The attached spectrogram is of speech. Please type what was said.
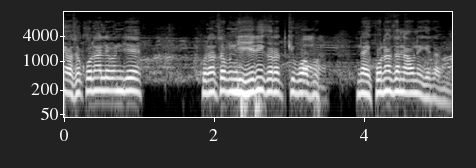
असं कोणाला म्हणजे कोणाचं म्हणजे हे नाही करत की बाबा नाही कोणाचं नाव नाही घेत आम्ही.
